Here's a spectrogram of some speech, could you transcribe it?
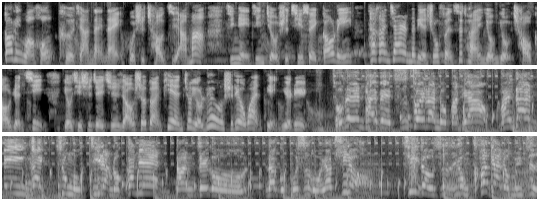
高龄网红、客家奶奶或是超级阿嬷。今年已经九十七岁高龄，她和家人的脸书粉丝团拥有超高人气，尤其是这支饶舌短片就有六十六万点阅率。昨天台北吃最烂的板条，买单应该送我几两的干面，但这个那个不是我要吃的，吃的是用客家的名字，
